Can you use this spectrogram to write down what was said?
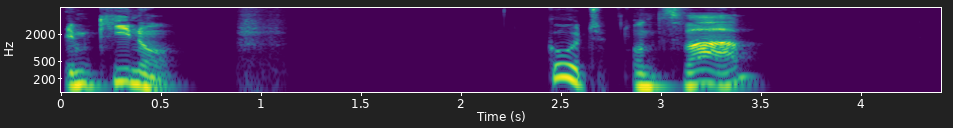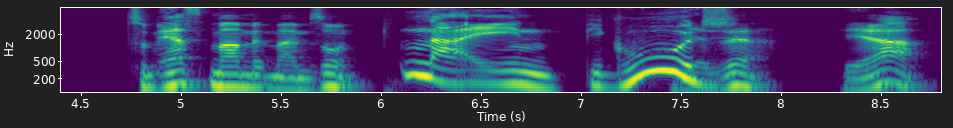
im Kino. Gut. Und zwar zum ersten Mal mit meinem Sohn. Nein, wie gut. Ja, ja.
